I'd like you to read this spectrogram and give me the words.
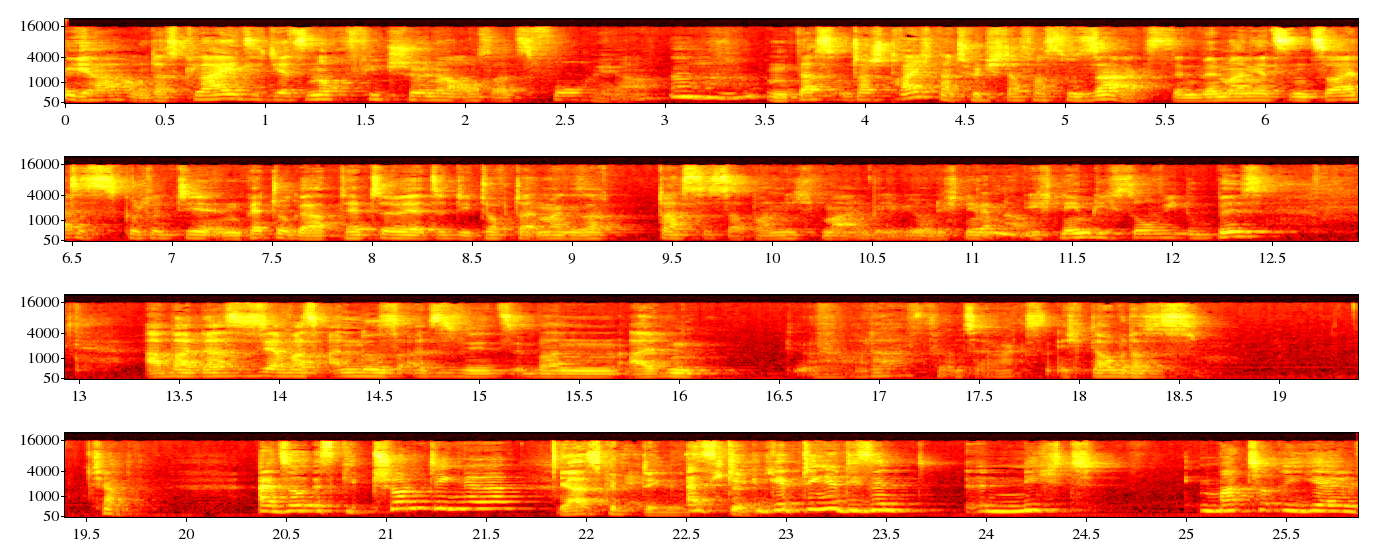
Ja, und das Kleid sieht jetzt noch viel schöner aus als vorher. Und das unterstreicht natürlich das, was du sagst. Denn wenn man jetzt ein zweites Kuscheltier in petto gehabt hätte, hätte die Tochter immer gesagt, das ist aber nicht mein Baby und ich nehme Genau. ich nehm dich so, wie du bist. Aber das ist ja was anderes, als wir jetzt über einen alten, oder? Für uns Erwachsene. Ich glaube, das ist, tja. Also es gibt schon Dinge, Ja, es gibt Dinge, es stimmt. gibt Dinge, die sind nicht materiell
